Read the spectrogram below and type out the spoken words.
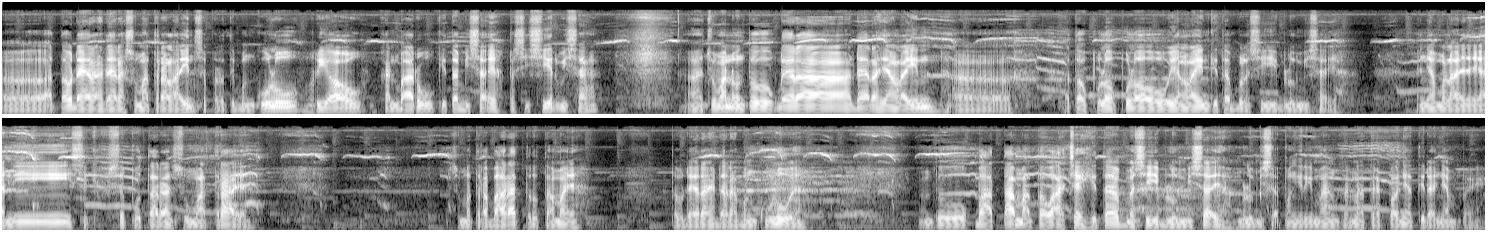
eh, atau daerah-daerah Sumatera lain seperti Bengkulu, Riau, Kanbaru. Kita bisa ya pesisir bisa. Eh, cuman untuk daerah-daerah yang lain eh, atau pulau-pulau yang lain kita masih belum bisa ya hanya melayani seputaran Sumatera ya. Sumatera Barat terutama ya atau daerah-daerah Bengkulu ya. Untuk Batam atau Aceh kita masih belum bisa ya belum bisa pengiriman karena travelnya tidak nyampe.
